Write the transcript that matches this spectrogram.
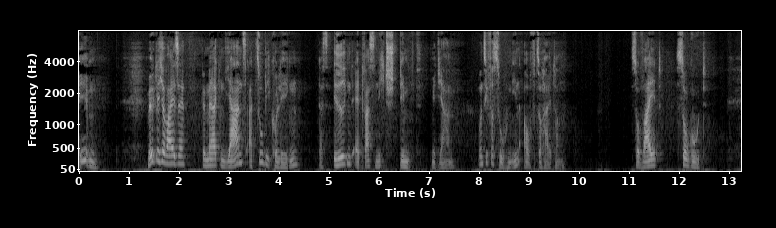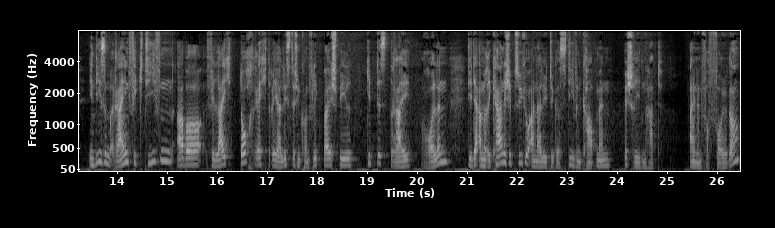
Eben. Möglicherweise bemerken Jans Azubi-Kollegen, dass irgendetwas nicht stimmt mit Jan und sie versuchen ihn aufzuheitern. So weit, so gut. In diesem rein fiktiven, aber vielleicht doch recht realistischen Konfliktbeispiel gibt es drei Rollen, die der amerikanische Psychoanalytiker Stephen Karpman beschrieben hat. Einen Verfolger,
